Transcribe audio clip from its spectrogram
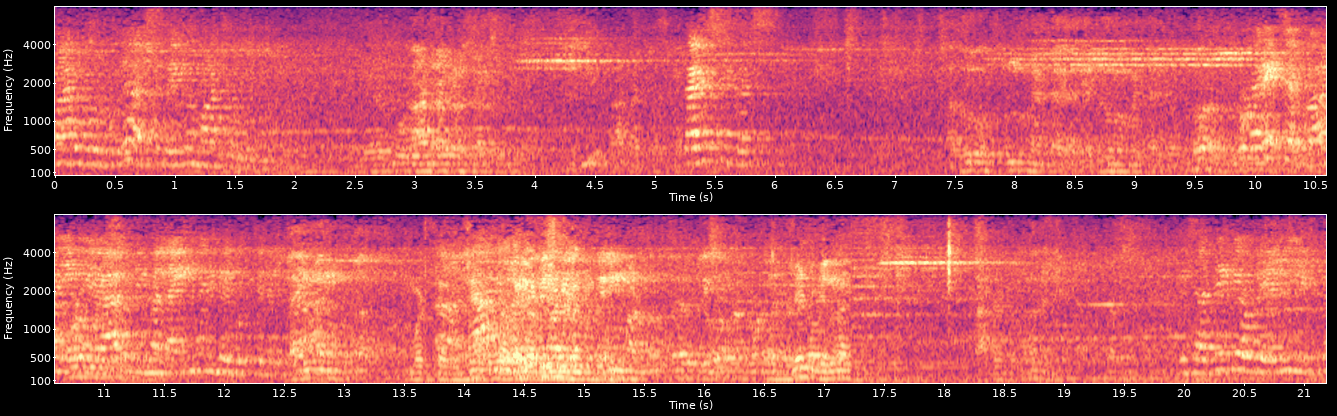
ಮಾಡ್ಕೊಡ್ಬೋದು ಅಷ್ಟು ಬೇಗ ಮಾಡ್ಕೊಡ್ಬೋದು ಕಳಿಸಿ ಕಳಿಸಿ ಕರೆಕ್ಟ್ ಅಲ್ವಾ ಈಗ ಯಾರು ನಿಮ್ಮ ಲೈನ್ ಮ್ಯಾನ್ಗೆ ಗೊತ್ತಿರುತ್ತೆ ಬಟ್ ಈ ಸದ್ಯಕ್ಕೆ ಅವ್ರು ಅಂತ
